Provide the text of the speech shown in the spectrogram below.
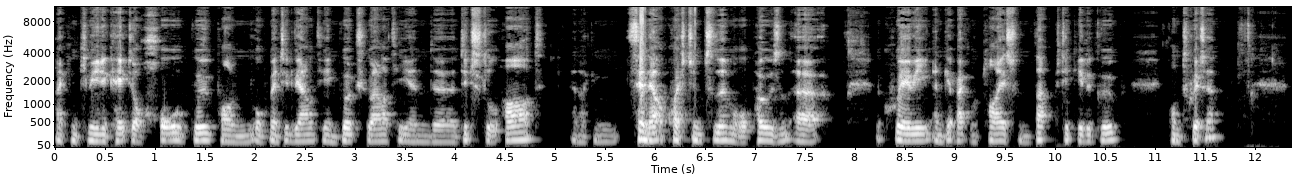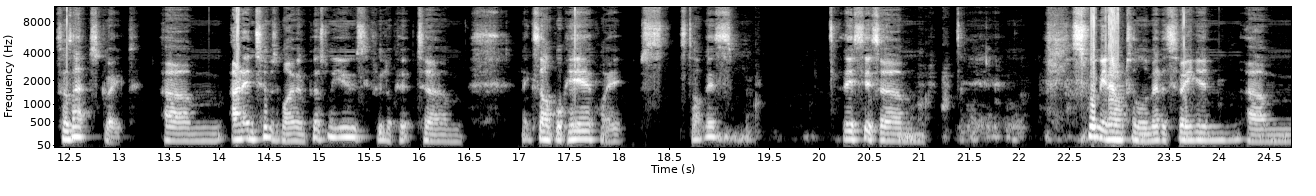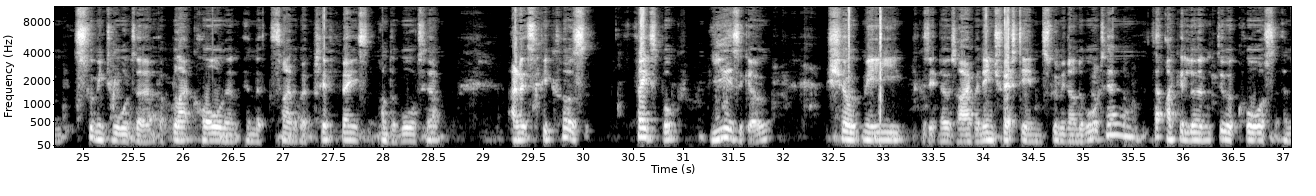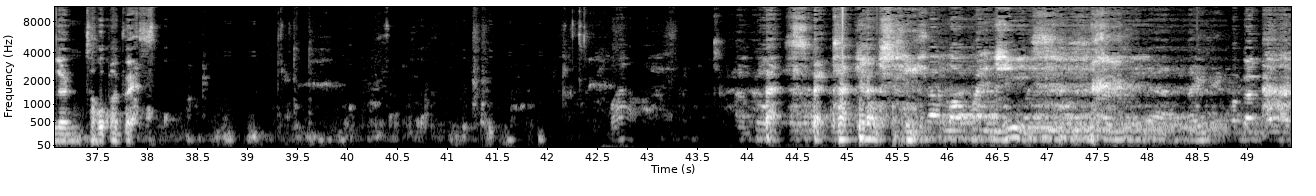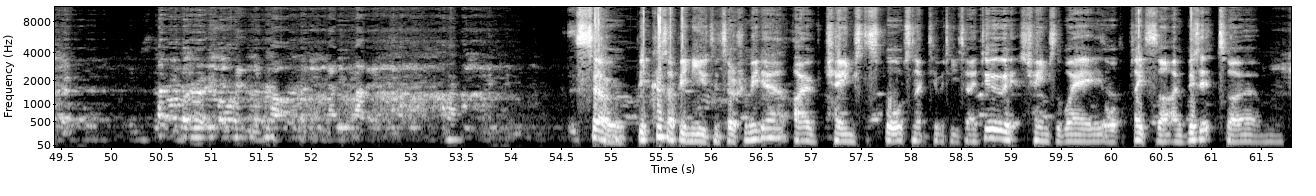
I can communicate to a whole group on augmented reality and virtuality and uh, digital art, and I can send out a question to them or pose an, uh, a query and get back replies from that particular group on Twitter. So that's great. Um, and in terms of my own personal use, if you look at um, an example here, if I start this, this is um, swimming out in the Mediterranean, um, swimming towards a, a black hole in, in, the side of a cliff face underwater. And it's because Facebook, years ago, showed me, because it knows I have an interest in swimming underwater, that I could learn to do a course and learn to hold my breath. Wow. That's spectacular. like when cheese. So, because I've been using social media, I've changed the sports and activities I do. It's changed the way or the places that I visit um,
